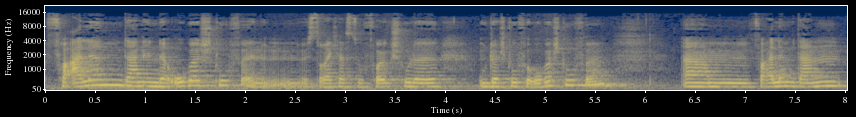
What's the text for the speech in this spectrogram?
vor allem dann in der Oberstufe, in, Österreich hast du Volksschule, Unterstufe, Oberstufe. Ähm, vor allem dann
